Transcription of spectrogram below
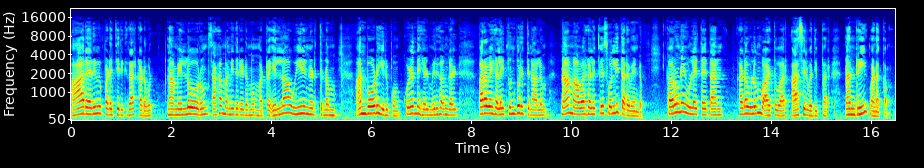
ஆறறிவு படைத்திருக்கிறார் கடவுள். நாம் எல்லோரும் சக மனிதரிடமும் மற்ற எல்லா உயிரினத்திடமும் அன்போடு இருப்போம். குழந்தைகள் மிருகங்கள் பறவைகளை துன்புறுத்தினாலும் நாம் அவர்களுக்கு சொல்லித்தர வேண்டும். கருணை உள்ளத்தை தான் கடவுளும் வாழ்த்துவார் ஆசிர்வதிப்பார். நன்றி வணக்கம்.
